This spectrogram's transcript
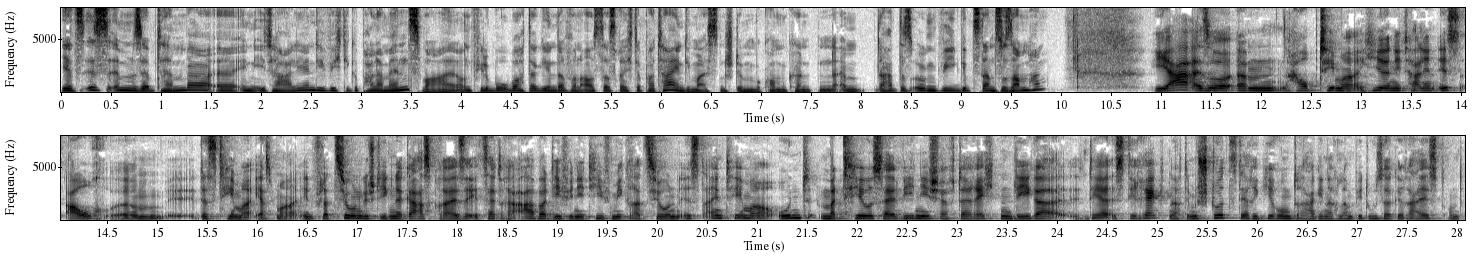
Jetzt ist im September äh, in Italien die wichtige Parlamentswahl und viele Beobachter gehen davon aus, dass rechte Parteien die meisten Stimmen bekommen könnten. Ähm, hat das irgendwie, gibt es da einen Zusammenhang? Ja, also ähm, Hauptthema hier in Italien ist auch ähm, das Thema erstmal Inflation, gestiegene Gaspreise etc. Aber definitiv Migration ist ein Thema. Und Matteo Salvini, Chef der rechten Lega, der ist direkt nach dem Sturz der Regierung Draghi nach Lampedusa gereist und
